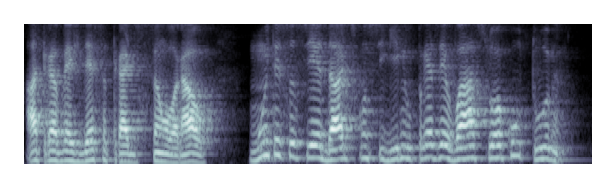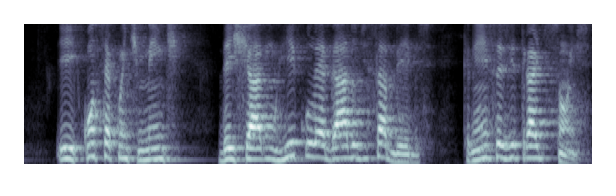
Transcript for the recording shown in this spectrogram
Através dessa tradição oral, muitas sociedades conseguiram preservar a sua cultura e, consequentemente, deixar um rico legado de saberes, crenças e tradições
